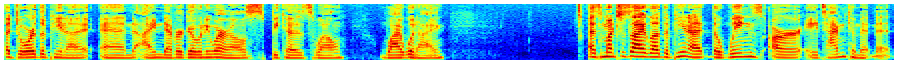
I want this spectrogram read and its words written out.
adore the peanut and I never go anywhere else because, well, why would I? As much as I love the peanut, the wings are a time commitment.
